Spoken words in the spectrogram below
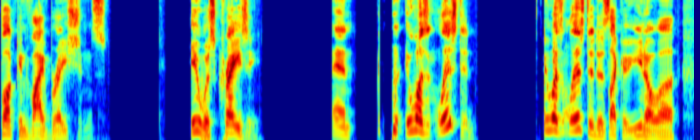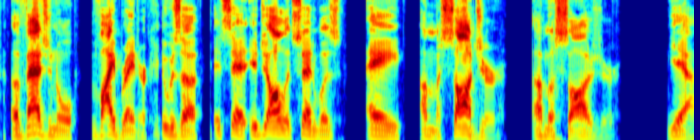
fucking vibrations. It was crazy. And it wasn't listed. It wasn't listed as like a, you know, a, a vaginal vibrator. It was a. It said it. All it said was a a massager, a massager. Yeah,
